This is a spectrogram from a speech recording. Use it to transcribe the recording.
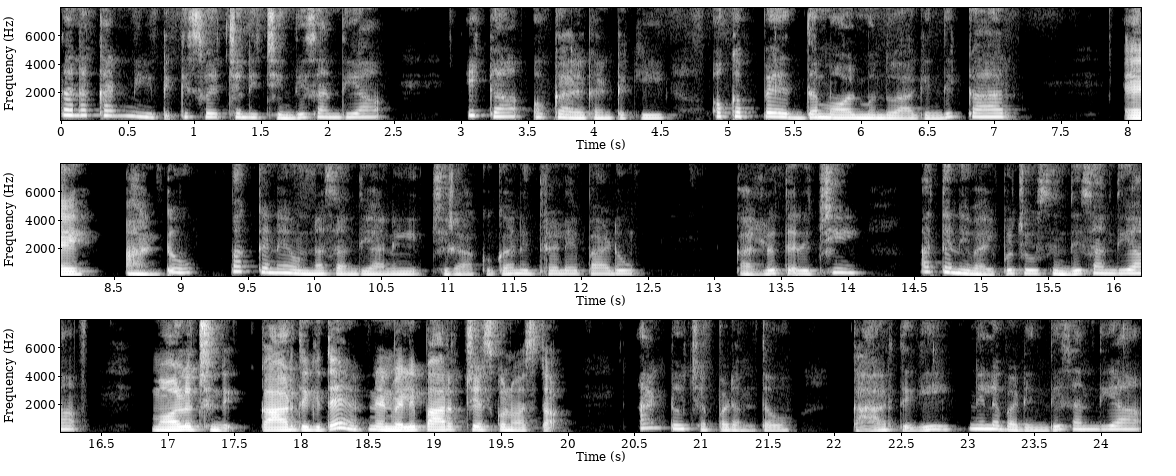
తన కన్నీటికి స్వేచ్ఛనిచ్చింది సంధ్య. ఇక ఒక అరగంటకి ఒక పెద్ద మాల్ ముందు ఆగింది కార్. ఏ అంటూ పక్కనే ఉన్న సంధ్యాని చిరాకుగా నిద్రలేపాడు. కళ్ళు తెరిచి అతని వైపు చూసింది సంధ్య. మాలొచ్చింది. కారు దిగితే నేను వెళ్ళి పార్క్ చేసుకొని వస్తా. అంటూ చెప్పడంతో కార్ దిగి నిలబడింది సంధ్య.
